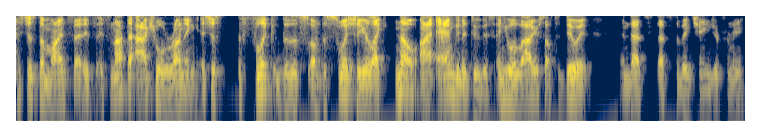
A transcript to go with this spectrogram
it's just the mindset. It's it's not the actual running. It's just the flick the, the, of the switch. So you're like, no, I am gonna do this, and you allow yourself to do it. And that's that's the big changer for me.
